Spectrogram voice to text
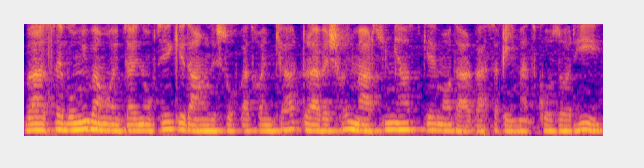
و سومی و مهمترین نکته که در موردش صحبت خواهیم کرد روش های مرسومی است که ما در بحث قیمت گذاری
